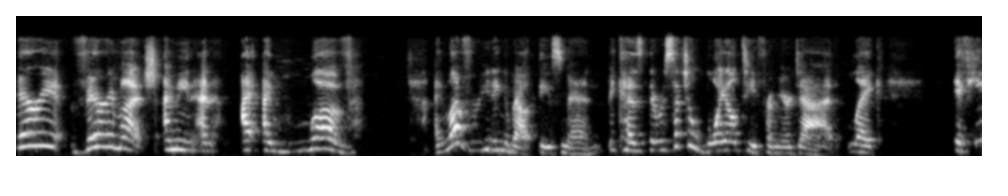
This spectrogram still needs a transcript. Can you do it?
very, very much. I mean, and I, I love, I love reading about these men because there was such a loyalty from your dad. Like, if he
